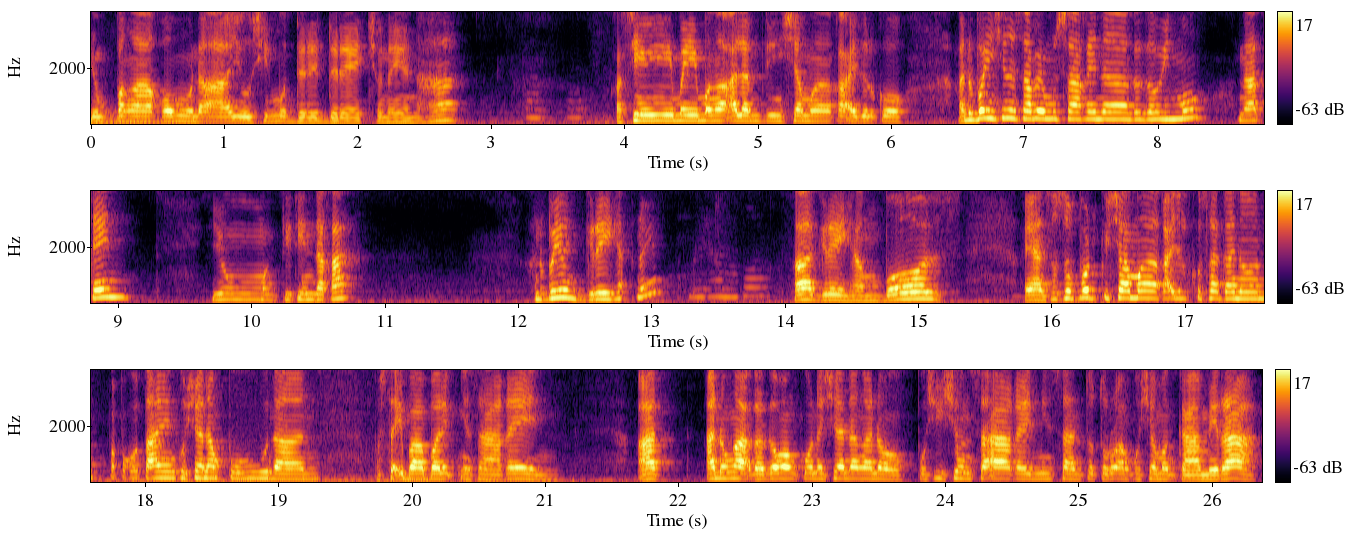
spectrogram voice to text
yung pangako mo na ayusin mo, dire-diretso na yun, ha? Kasi may mga alam din siya mga ka-idol ko. Ano ba yung sinasabi mo sa akin na gagawin mo? Natin? Yung magtitinda ka? Ano ba yun? Gray, ano yun? May humble. Ah, Graham Balls. Ayan, susupport ko siya mga kaidol ko sa ganun. Papakutayan ko siya ng puhunan. Basta ibabalik niya sa akin. At ano nga, gagawan ko na siya ng ano, posisyon sa akin. Minsan tuturuan ko siya mag-camera.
